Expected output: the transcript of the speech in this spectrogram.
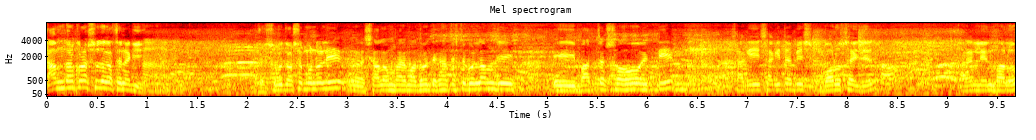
দাম দর করার সুযোগ আছে নাকি? আচ্ছা শুভ দর্শক মণ্ডলী শালম ভাইয়ের মাধ্যমে দেখার চেষ্টা করলাম যে এই বাচ্চা সহ একটি শাগি শাগিটা শাকিটা বেশ বড় সাইজের কারেন্ট লেন ভালো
